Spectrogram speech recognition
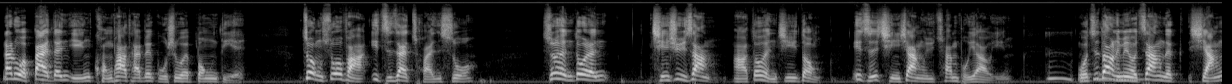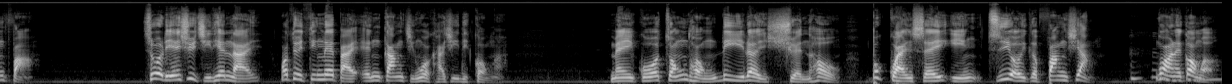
那如果拜登赢，恐怕台北股市会崩跌。这种说法一直在传说，所以很多人情绪上啊都很激动，一直倾向于川普要赢。嗯，我知道你们有这样的想法，所以连续几天来，我对丁礼拜 N 钢紧我开始一讲啊。美国总统历任选后，不管谁赢，只有一个方向。我来讲哦。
